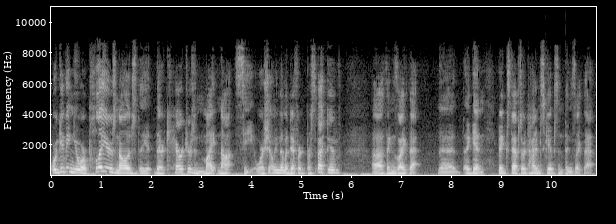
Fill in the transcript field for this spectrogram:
or giving your players knowledge that their characters might not see, or showing them a different perspective, uh, things like that. Uh, again, big steps are time skips and things like that.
